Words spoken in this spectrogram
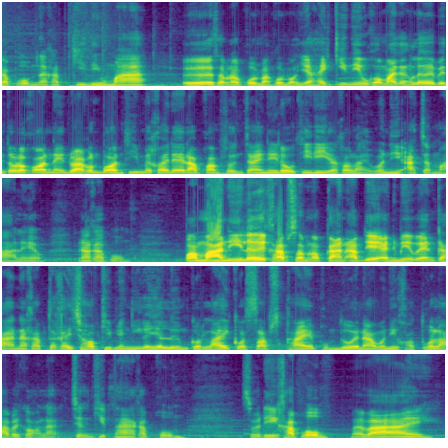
กับผมนะครับกีนิวมาเออสำหรับคนบางคนบอกอย่าให้กีนิวเข้ามาจังเลย เป็นตัวละครใน Dragon Ball ที่ไม่ค่อยได้รับความสนใจในโลกทีดีแล้วเท่าไหร่วันนี้อาจจะมาแล้วนะครับผม ประมาณนี้เลยครับสำหรับการอัปเดตอนิเมะแวนการ์ดนะครับ ถ้าใครชอบคลิปอย่างนี้ก็อย่าลืมกดไลค์กด Subscribe ผมด้วยนะ วันนี้ขอตัวลาไปก่อนละเจอกันคลิปหน้าครับผม สวัสดีครับผม บ๊ายบาย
